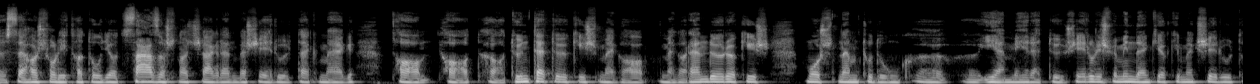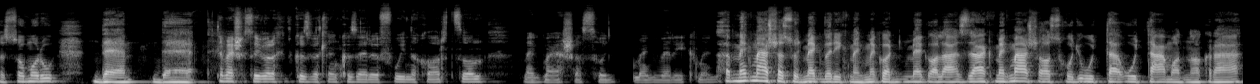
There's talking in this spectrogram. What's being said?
összehasonlítható, hogy ott százas nagyságrendbe sérültek meg a, a, a tüntetők is, meg a, meg a rendőrök is. Most nem tudunk ilyen méretű sérülésről. Mindenki, aki megsérült, a szomorú, de... De, de más az, hogy valakit közvetlen közelről fújnak arcon, meg más az, hogy megverik. Meg, meg más az, hogy megverik, meg, meg megalázzák, meg más az, hogy úgy, tá, úgy támadnak rá,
